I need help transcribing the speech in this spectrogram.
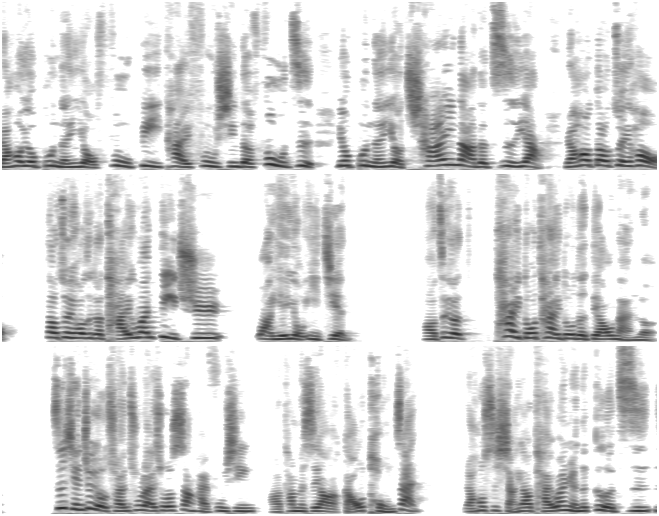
然后又不能有复必泰复兴的复字，又不能有 China 的字样，然后到最后，到最后这个台湾地区哇也有意见，好，这个太多太多的刁难了。之前就有传出来说上海复兴啊，他们是要搞统战，然后是想要台湾人的个资。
